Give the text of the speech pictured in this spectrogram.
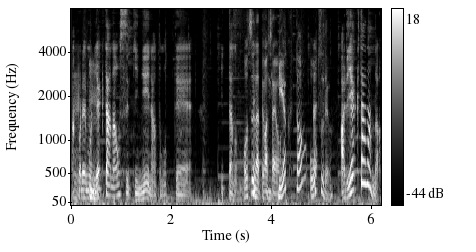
あ、これもうリアクター直す気ねえなと思って、行ったの。O2 になってましたよ。リアクター ?O2 だよ。あ、リアクターなんだ。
